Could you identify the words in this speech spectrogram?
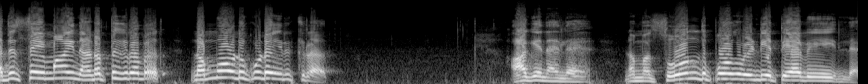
அதிசயமாய் நடத்துகிறவர் நம்மோடு கூட இருக்கிறார். ஆகையினால நம்ம சோர்ந்து போக வேண்டிய தேவையே இல்லை.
